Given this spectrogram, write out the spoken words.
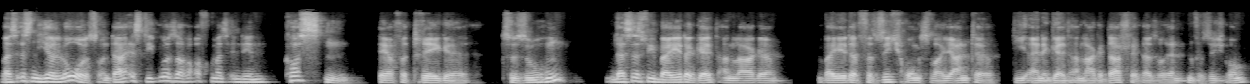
Was ist denn hier los? Und da ist die Ursache oftmals in den Kosten der Verträge zu suchen. Das ist wie bei jeder Geldanlage, bei jeder Versicherungsvariante, die eine Geldanlage darstellt, also Rentenversicherung,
